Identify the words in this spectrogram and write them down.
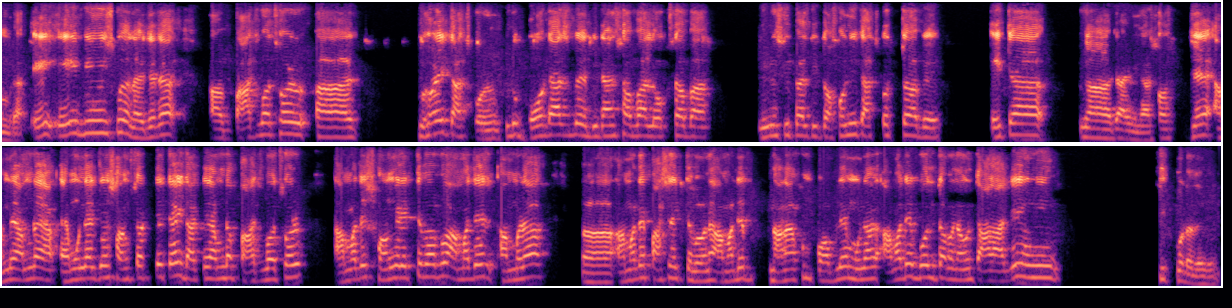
আমরা। এই এই জিনিসগুলো নয়, যেটা পাঁচ বছর ধরেই কাজ করুন। শুধু ভোট আসবে, বিধানসভা, লোকসভা মিউনিসিপ্যালিটি তখনই কাজ করতে হবে। এটা জানি না। যে আমরা আমরা এমন একজন সংসদকে চাই, যাকে আমরা পাঁচ বছর আমাদের সঙ্গে দেখতে পাবো, আমাদের, আমরা আমাদের পাশে দেখতে পাবো। না আমাদের নানা রকম প্রবলেম উনার, আমাদের বলতে হবে না তার আগেই উনি ঠিক করে দেবেন,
